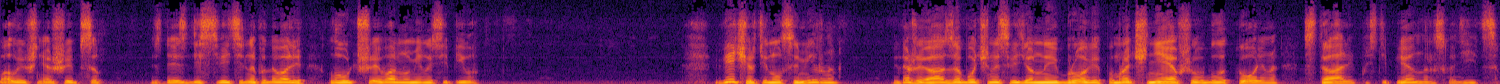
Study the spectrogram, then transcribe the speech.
Малыш не ошибся. Здесь действительно подавали лучшее в Анну Миносе пиво. Вечер тянулся мирно, и даже озабоченно сведенные брови помрачневшего было Торина стали постепенно расходиться.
